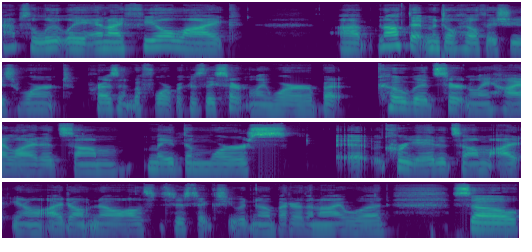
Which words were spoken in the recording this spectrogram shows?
Absolutely, and I feel like uh, not that mental health issues weren't present before because they certainly were, but COVID certainly highlighted some, made them worse, created some i you know i don't know all the statistics you would know better than i would so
